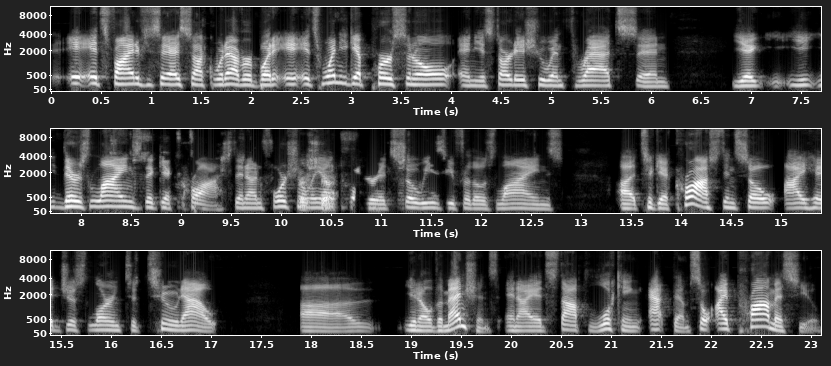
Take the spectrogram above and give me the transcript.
it, it's fine if you say I suck, whatever. But it, it's when you get personal and you start issuing threats and you, you, there's lines that get crossed, and unfortunately sure. on Twitter, it's so easy for those lines uh, to get crossed. And so I had just learned to tune out, uh, you know, the mentions, and I had stopped looking at them. So I promise you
